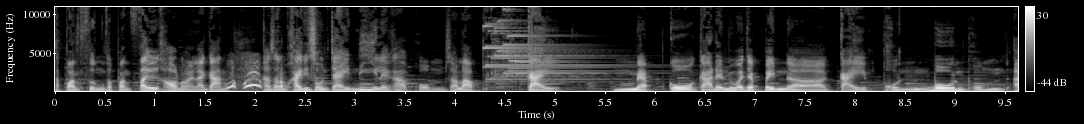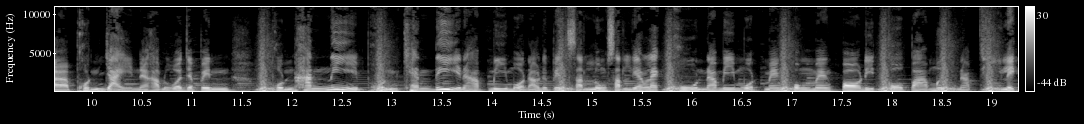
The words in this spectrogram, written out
สปอนเซอร์สปอนเซอร์เข้าหน่อยแล้วกันนะสำหรับใครที่สนใจนี่เลยครับผมสำหรับไก่ แมปโกการ์เด้นไม่ว่าจะเป็นเอ่อไก่ผลโบนผมอ่าผลใหญ่นะครับ หรือว่าจะเป็นผลฮันนี่ผลแคนดี้นะครับ มีหมดนะจะเป็นสัตว์ลงสัตว์เลี้ยงแลกคูนนะมีหมดแมงปงแมงปอดิสโก้ปลาหมึกนะครับทีเล็ก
